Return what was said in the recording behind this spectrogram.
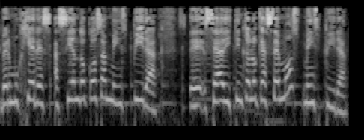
Ver mujeres haciendo cosas me inspira, eh, sea distinto lo que hacemos, me inspira.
